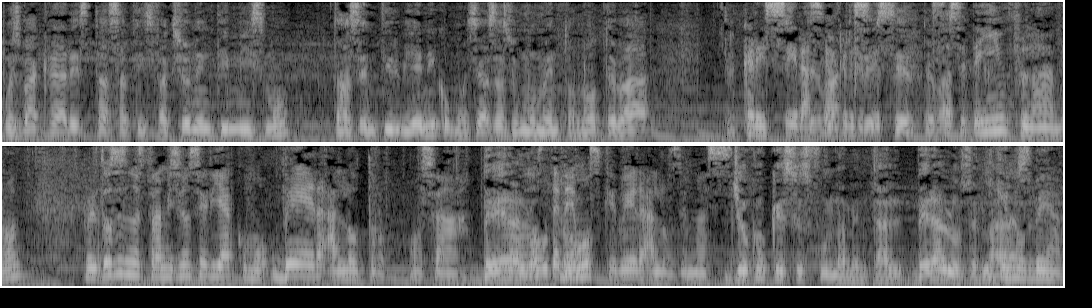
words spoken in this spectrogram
pues va a crear esta satisfacción en ti mismo, te va a sentir bien y como decías hace un momento, ¿no? Te va a crecer, hacer crecer, o sea, se te infla, ¿no? Pero entonces nuestra misión sería como ver al otro, o sea, todos tenemos que ver a los demás. Yo creo que eso es fundamental, ver a los demás. Y que nos vean.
